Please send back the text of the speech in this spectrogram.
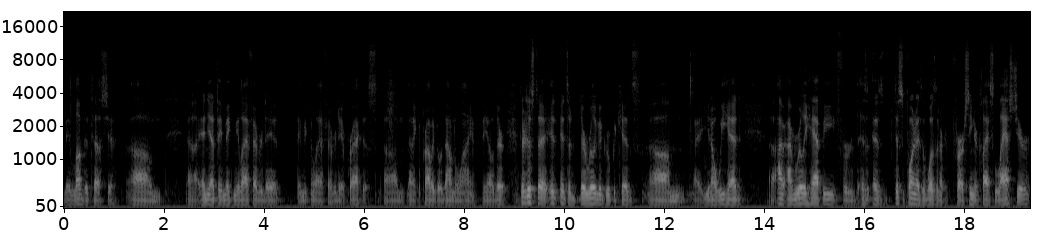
they love to test you. Um, uh, and yet they make me laugh every day at they make me laugh every day at practice. Um, and I could probably go down the line. You know, they're they're just a it, it's a they're a really good group of kids. Um, I, you know, we had. Uh, I, am really happy for as, as disappointed as it was our, for our senior class last year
